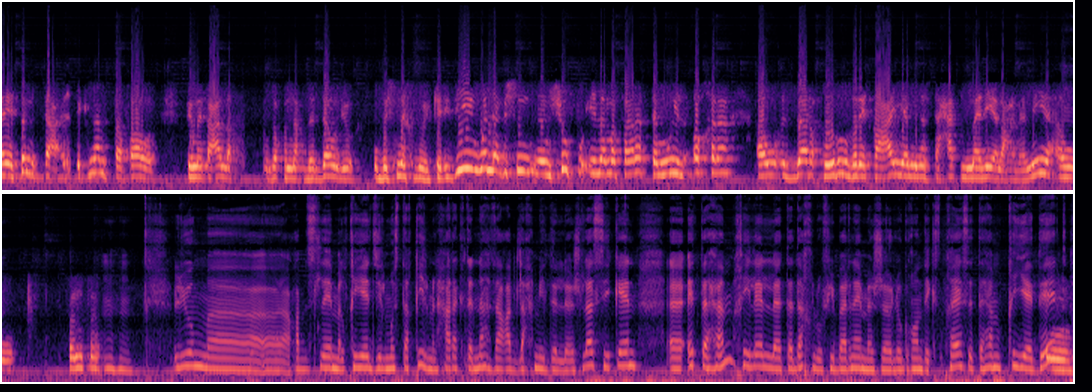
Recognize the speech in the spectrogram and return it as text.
سيتم استكمال التفاوض فيما يتعلق بصندوق النقد الدولي وباش ناخذوا الكريدي ولا باش نشوفوا إلى مسارات تمويل أخرى أو إصدار قروض رقاعية من الساحات المالية العالمية أو فهمت؟ اليوم آه، عبد السلام القيادي المستقيل من حركة النهضة عبد الحميد الجلاسي كان آه، اتهم خلال تدخله في برنامج Le Grand Express اتهم قيادات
